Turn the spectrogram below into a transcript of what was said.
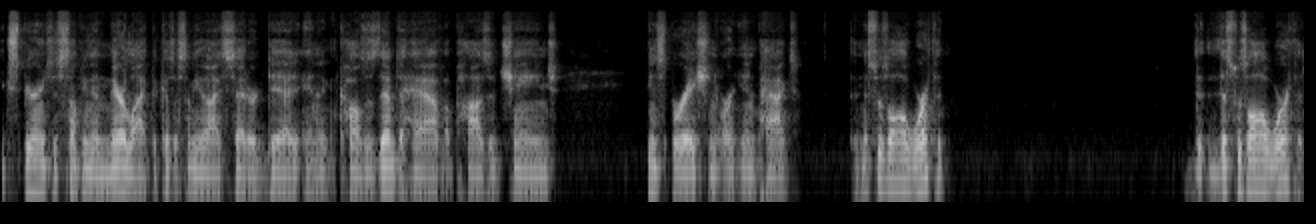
experiences something in their life because of something that I said or did, and it causes them to have a positive change, inspiration, or an impact, then this was all worth it. This was all worth it.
